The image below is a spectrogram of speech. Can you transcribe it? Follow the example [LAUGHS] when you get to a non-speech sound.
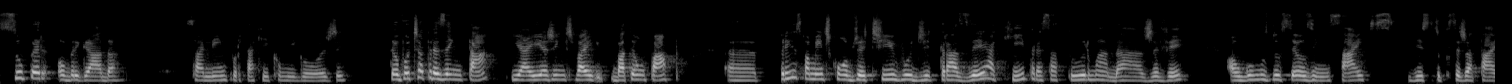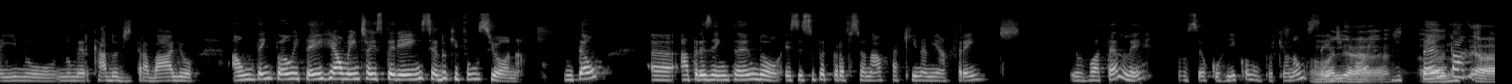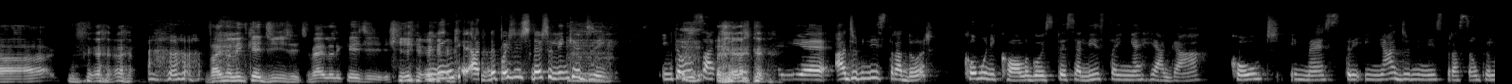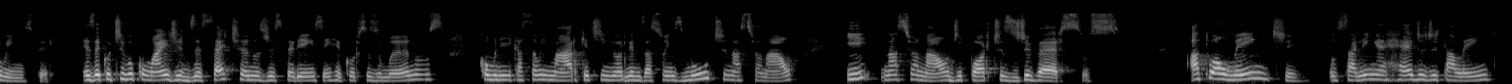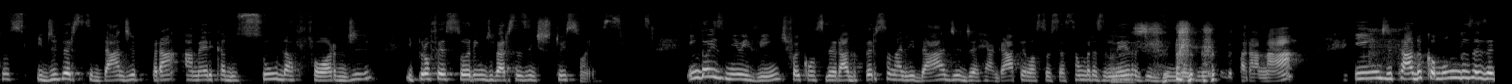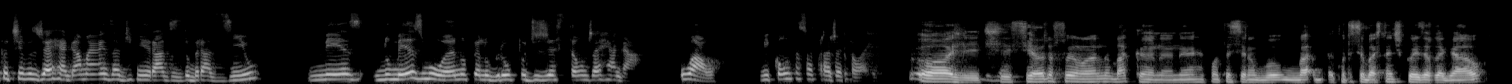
super obrigada, Salim, por estar aqui comigo hoje. Então, eu vou te apresentar e aí a gente vai bater um papo, uh, principalmente com o objetivo de trazer aqui para essa turma da GV alguns dos seus insights, visto que você já está aí no, no mercado de trabalho há um tempão e tem realmente a experiência do que funciona. Então, uh, apresentando esse super profissional que está aqui na minha frente, eu vou até ler o seu currículo, porque eu não sei Olha, de, de tanta... Ah, [LAUGHS] vai no LinkedIn, gente, vai no LinkedIn. Link... Ah, depois a gente deixa o LinkedIn. Então, o Salim, [LAUGHS] ele é administrador, comunicólogo, especialista em RH, coach e mestre em administração pelo INSPER. Executivo com mais de 17 anos de experiência em recursos humanos, comunicação e marketing em organizações multinacional e nacional de portes diversos. Atualmente, o Salim é Head de Talentos e Diversidade para a América do Sul da Ford e professor em diversas instituições. Em 2020, foi considerado personalidade de RH pela Associação Brasileira de Desenvolvimento do Paraná e indicado como um dos executivos de RH mais admirados do Brasil no mesmo ano pelo grupo de gestão de RH. Uau! Me conta a sua trajetória. Ó, oh, gente, esse ano foi um ano bacana, né? Aconteceram, aconteceu bastante coisa legal.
